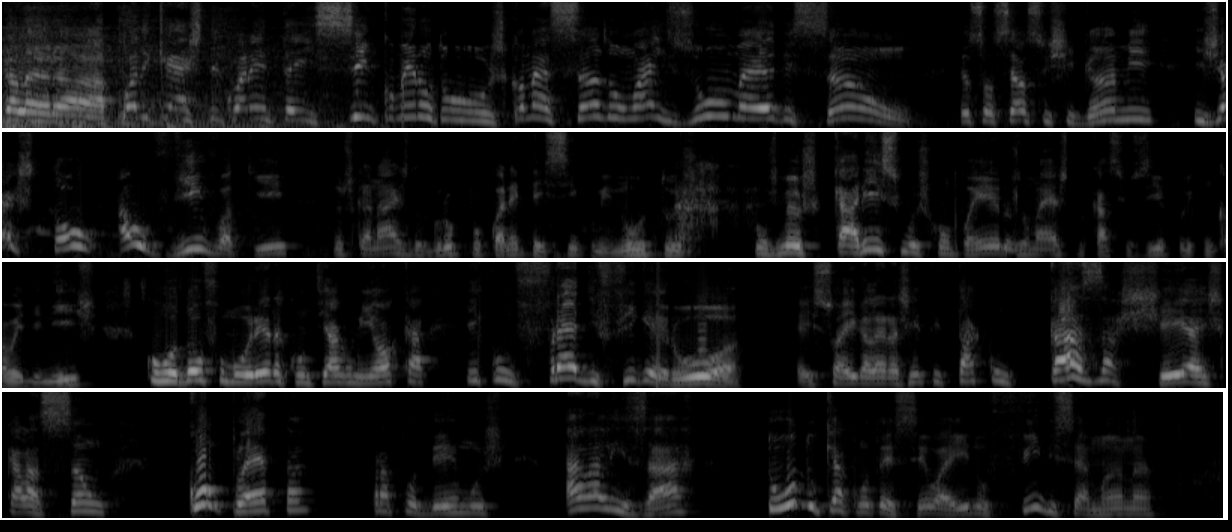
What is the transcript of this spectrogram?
Galera! Podcast 45 minutos, começando mais uma edição. Eu sou Celso Ishigami e já estou ao vivo aqui nos canais do Grupo 45 Minutos, com os meus caríssimos companheiros, o maestro Cássio Zirpoli, com Cauê Diniz, com Rodolfo Moreira, com Tiago Minhoca e com Fred Figueroa. É isso aí, galera. A gente está com casa cheia, a escalação completa para podermos analisar tudo o que aconteceu aí no fim de semana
